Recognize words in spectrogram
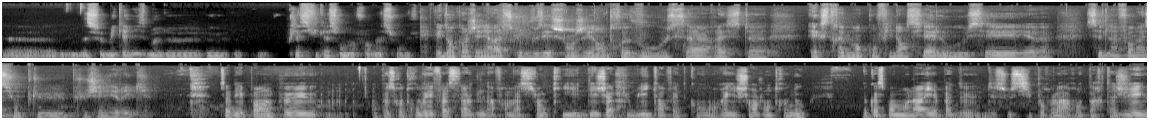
euh, ce mécanisme de, de, de classification d'informations. Et donc en général, ce que vous échangez entre vous, ça reste extrêmement confidentiel ou c'est euh, c'est de l'information plus plus générique? Ça dépend. On peut on peut se retrouver face à de l'information qui est déjà publique en fait qu'on rééchange entre nous. Donc à ce moment-là, il n'y a pas de, de, souci pour la repartager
